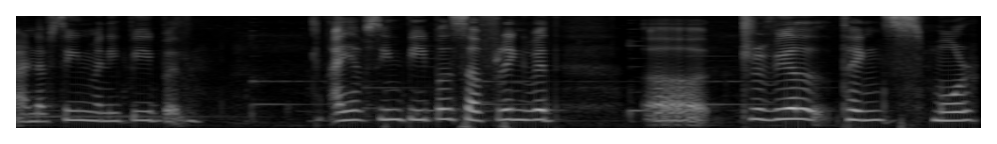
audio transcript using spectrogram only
and I've seen many people. I have seen people suffering with uh, trivial things more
